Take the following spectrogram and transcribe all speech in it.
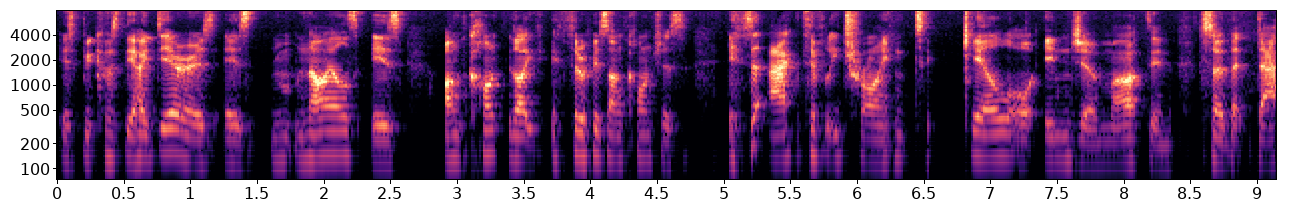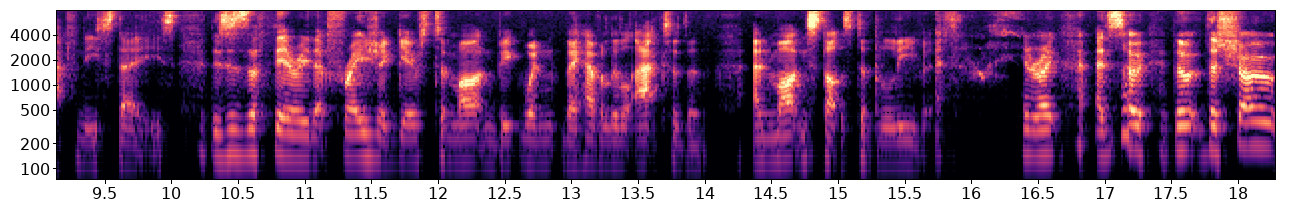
is because the idea is is Niles is uncon like through his unconscious is actively trying to kill or injure Martin so that Daphne stays. This is a theory that Frasier gives to Martin when they have a little accident, and Martin starts to believe it. right, and so the the show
